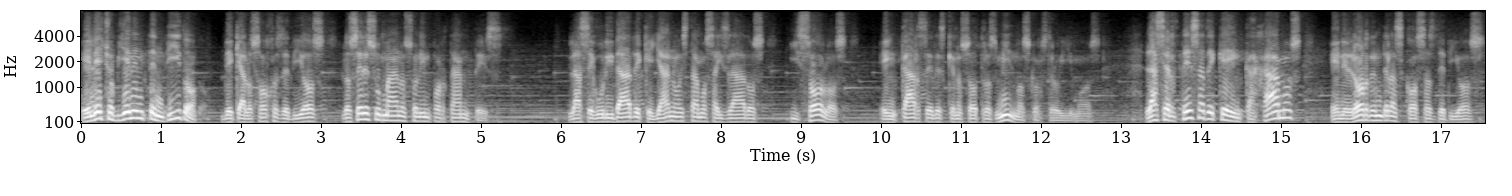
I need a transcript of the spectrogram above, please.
El hecho bien entendido de que a los ojos de Dios los seres humanos son importantes. La seguridad de que ya no estamos aislados y solos en cárceles que nosotros mismos construimos. La certeza de que encajamos en el orden de las cosas de Dios.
